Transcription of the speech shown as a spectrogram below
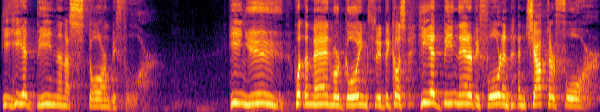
He, he had been in a storm before. He knew what the men were going through because he had been there before in, in chapter 4.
